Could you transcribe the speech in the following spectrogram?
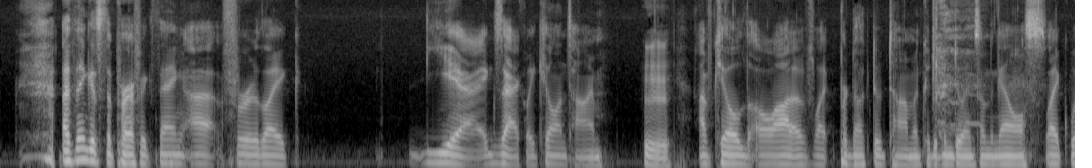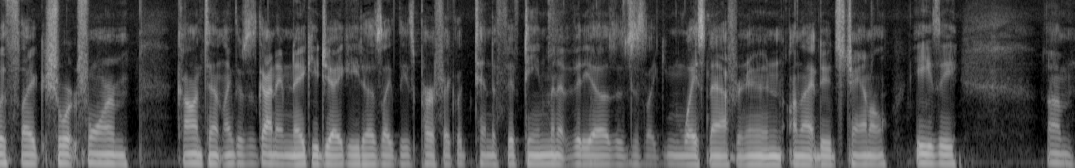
I think it's the perfect thing uh, for like. Yeah, exactly. Killing time. Hmm I've killed a lot of like productive time. I could have been doing something else, like with like short form content. Like there's this guy named Nakey Jake. He does like these perfect like ten to fifteen minute videos. It's just like you can waste an afternoon on that dude's channel, easy. Um,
